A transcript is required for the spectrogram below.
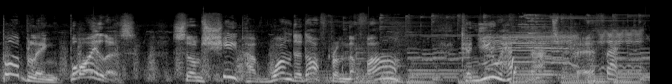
Bubbling boilers. Some sheep have wandered off from the farm. Can you help? That's perfect.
